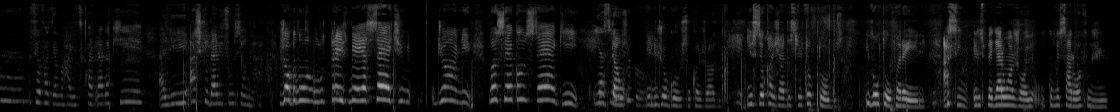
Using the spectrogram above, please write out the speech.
Hum, se eu fazer uma raiz quadrada aqui, ali, acho que deve funcionar. Joga no ângulo 367, Johnny, você consegue! E assim então, ele jogou. ele jogou o seu cajado. E o seu cajado acertou todos. E voltou para ele. Assim, eles pegaram a joia e começaram a fugir.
